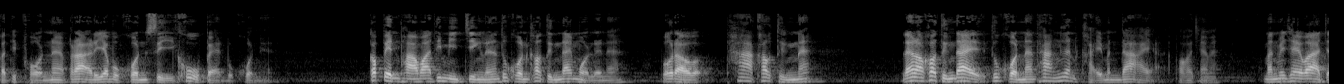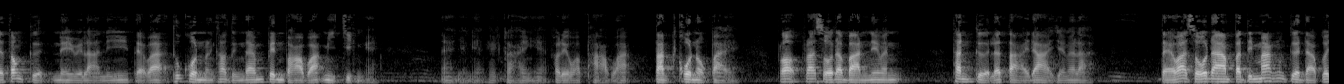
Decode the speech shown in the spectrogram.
ปฏิผลนะพระอริยบุคคลสี่คู่แปดบุคคลเนี่ยก็เป็นภาวะที่มีจริงเลยนะทุกคนเข้าถึงได้หมดเลยนะ พวกเรา ถ้าเข้าถึงนะ แล้วเราเข้าถึงได้ทุกคนนะ ถ้าเงื่อนไขมันได้อะพอเข้าใจไหมมันไม่ใช่ว่าจะต้องเกิดในเวลานี้ แต่ว่าทุกคนมันเข้าถึงได้มันเป็นภาวะมีจริงไงนะอย่างนี้คล้ายๆอย่างเงี้ยเขาเรียกว่าภาวะ ตัดคนออกไป เพราะพระโสดาบันเนี่ยมันท่านเกิดแล้วตายได้ใช่ไหมล่ะแต่ว่าโสดาปฏิมาคมันเกิดดับก็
